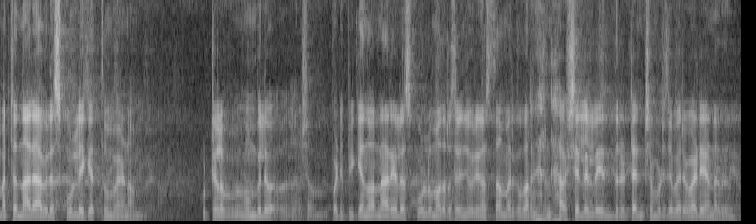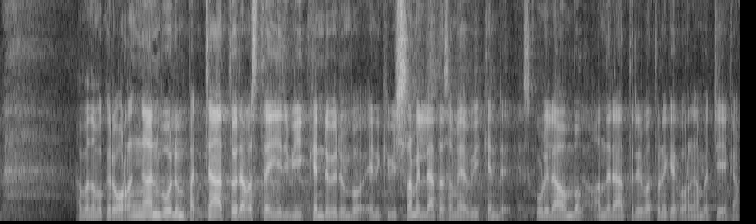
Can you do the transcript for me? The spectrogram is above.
മറ്റന്നാൾ രാവിലെ സ്കൂളിലേക്ക് എത്തും വേണം. കുട്ടികളെ മുമ്പിൽ പഠിപ്പിക്കുക എന്ന് പറഞ്ഞാൽ അറിയാലോ സ്കൂളിലും മദ്രസയിലും ജോലിയിലും ഉസ്താന്മാർക്ക് പറഞ്ഞു തരേണ്ട ആവശ്യമില്ലല്ലോ. എന്തൊരു ടെൻഷൻ പിടിച്ച പരിപാടിയാണത്. അപ്പോൾ നമുക്കൊരു ഉറങ്ങാൻ പോലും പറ്റാത്തൊരവസ്ഥ ഈ ഒരു വീക്കെൻഡ് വരുമ്പോൾ എനിക്ക് വിശ്രമില്ലാത്ത സമയം വീക്കെൻഡ് സ്കൂളിലാവുമ്പോൾ അന്ന് രാത്രി ഒരു പത്ത് മണിക്കൊക്കെ ഉറങ്ങാൻ പറ്റിയേക്കാം.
